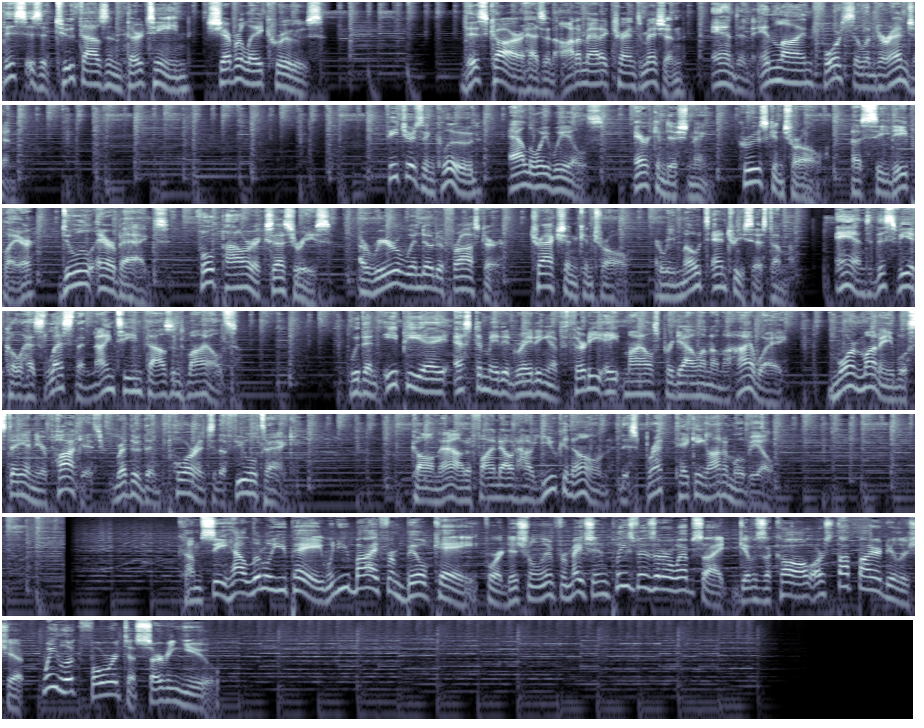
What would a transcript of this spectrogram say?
This is a 2013 Chevrolet Cruze. This car has an automatic transmission and an inline four-cylinder engine. Features include alloy wheels, air conditioning, cruise control, a CD player, dual airbags, full power accessories, a rear window defroster, traction control, a remote entry system, and this vehicle has less than 19,000 miles. With an EPA estimated rating of 38 miles per gallon on the highway, more money will stay in your pocket rather than pour into the fuel tank. Call now to find out how you can own this breathtaking automobile. Come see how little you pay when you buy from Bill Kay For additional information, please visit our website, give us a call, or stop by our dealership. We look forward to serving you.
